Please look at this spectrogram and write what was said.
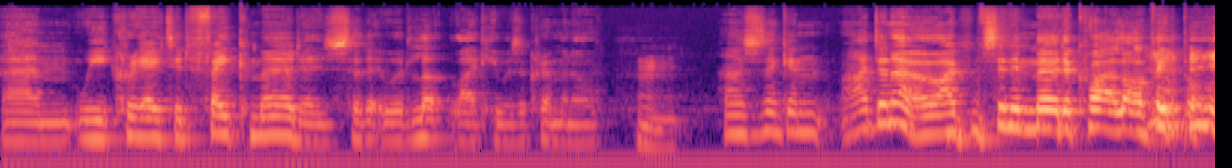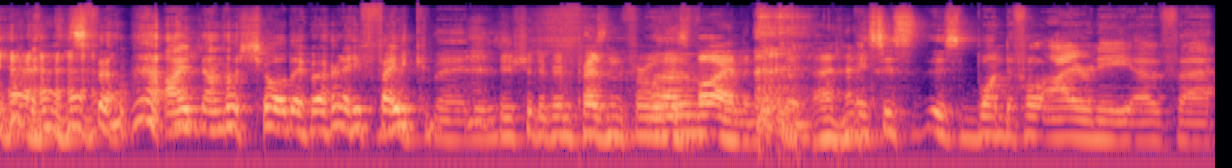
Um, we created fake murders so that it would look like he was a criminal. Hmm. I was just thinking, I don't know. I've seen him murder quite a lot of people Yeah. in this film. I, I'm not sure they were any fake murders. You should have been present for all this Um, violence. It's just this wonderful irony of, uh,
